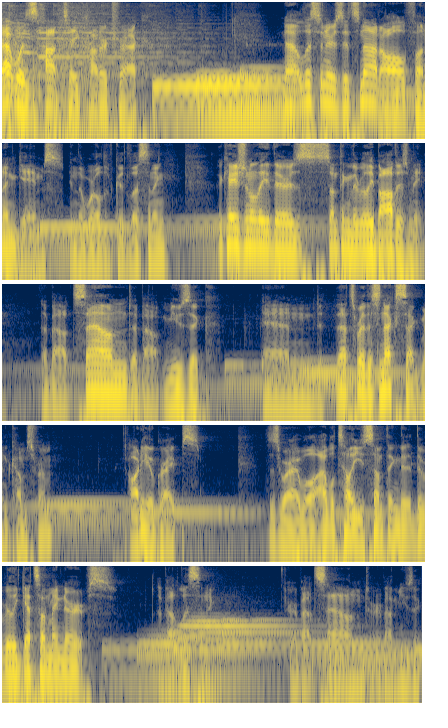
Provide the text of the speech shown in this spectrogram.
That was Hot Take Hotter Track. Now, listeners, it's not all fun and games in the world of good listening. Occasionally, there's something that really bothers me about sound, about music, and that's where this next segment comes from audio gripes. This is where I will, I will tell you something that, that really gets on my nerves about listening, or about sound, or about music,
